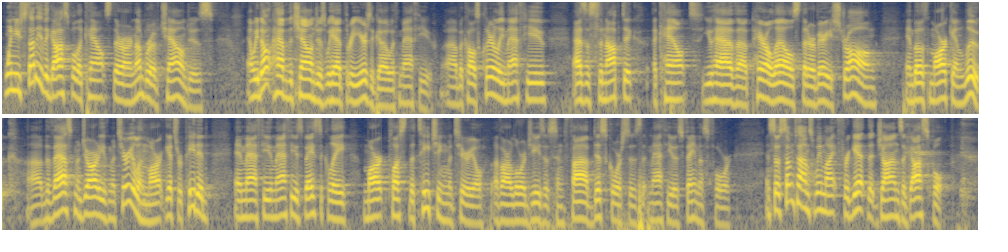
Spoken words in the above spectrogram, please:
when you study the gospel accounts, there are a number of challenges. And we don't have the challenges we had three years ago with Matthew, uh, because clearly, Matthew, as a synoptic account, you have uh, parallels that are very strong in both Mark and Luke. Uh, the vast majority of material in Mark gets repeated in Matthew. Matthew is basically Mark plus the teaching material of our Lord Jesus in five discourses that Matthew is famous for. And so sometimes we might forget that John's a gospel.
